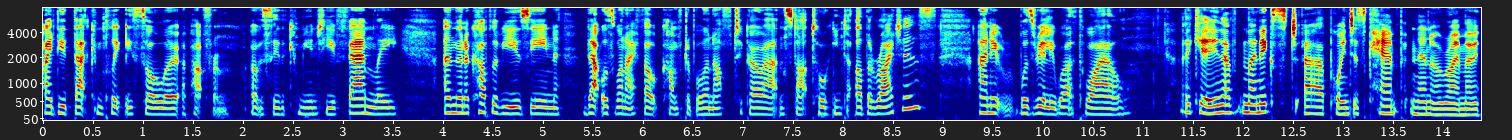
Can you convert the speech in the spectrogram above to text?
I did that completely solo, apart from obviously the community of family. And then a couple of years in, that was when I felt comfortable enough to go out and start talking to other writers. And it was really worthwhile. Okay, now my next uh, point is Camp NaNoWriMo.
